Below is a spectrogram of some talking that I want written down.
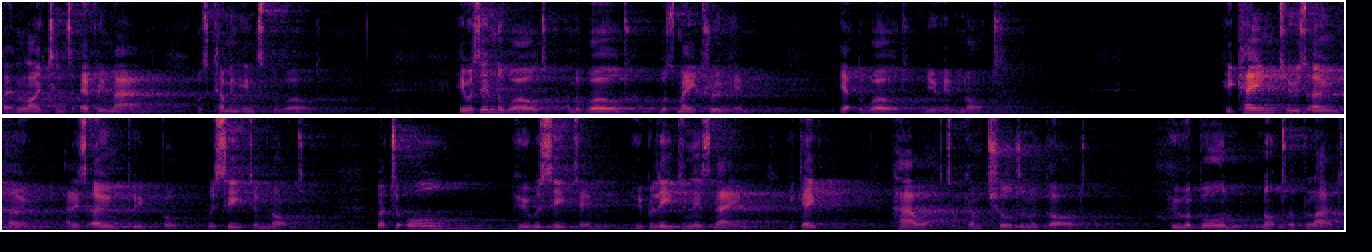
that enlightens every man was coming into the world. He was in the world, and the world was made through him, yet the world knew him not. He came to his own home, and his own people received him not. But to all who received him, who believed in his name, he gave power to become children of God, who were born not of blood,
